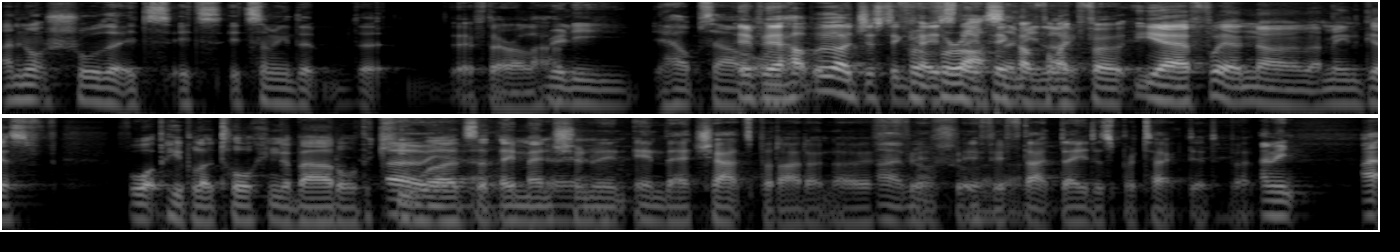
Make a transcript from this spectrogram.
I'm not sure that it's it's it's something that that if they're allowed. really helps out. If it help, well, just in For- case for they us, pick I up mean, for, like for yeah, if we're no, I mean, guess for what people are talking about or the Oh, keywords yeah, that they yeah, mention In, in their chats, but I don't know if if, sure if, if that data is protected. But I mean, I,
